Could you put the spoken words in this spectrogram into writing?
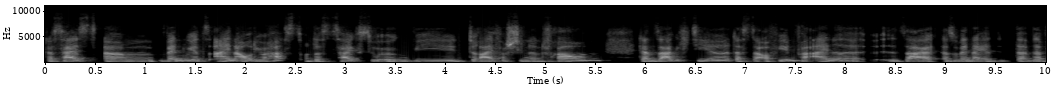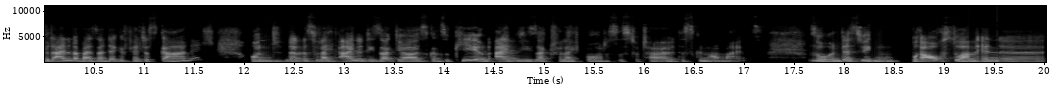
Das heißt, ähm, wenn du jetzt ein Audio hast und das zeigst du irgendwie drei verschiedenen Frauen, dann sage ich dir, dass da auf jeden Fall eine äh, sagt, also wenn da, da, da wird eine dabei sein, der gefällt das gar nicht. Und dann ist vielleicht eine, die sagt, ja, ist ganz okay, und eine, die sagt vielleicht, boah, das ist total, das ist genau meins. So, mhm. und deswegen brauchst du am Ende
